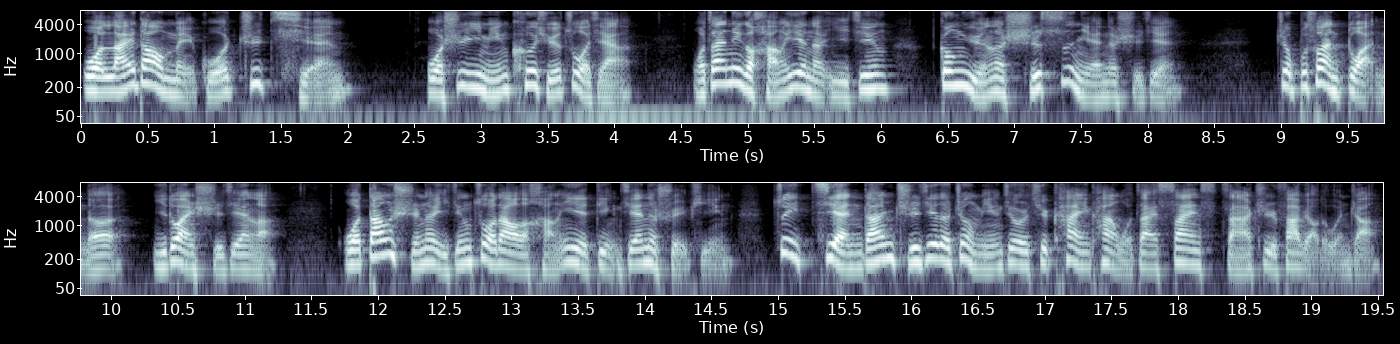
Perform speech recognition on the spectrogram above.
我来到美国之前，我是一名科学作家。我在那个行业呢，已经耕耘了十四年的时间，这不算短的一段时间了。我当时呢，已经做到了行业顶尖的水平。最简单直接的证明就是去看一看我在《Science》杂志发表的文章。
